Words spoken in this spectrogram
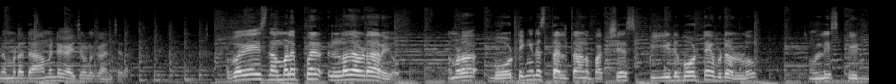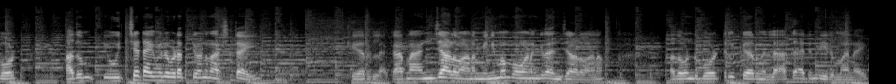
നമ്മുടെ ഡാമിന്റെ കാഴ്ചകളൊക്കെ കാണിച്ചു അപ്പോൾ ഗൈസ് നമ്മളിപ്പോൾ ഉള്ളത് എവിടെ അറിയോ? നമ്മുടെ ബോട്ടിങ്ങിന്റെ സ്ഥലത്താണ്. പക്ഷേ സ്പീഡ് ബോട്ടേ ഇവിടെ ഉള്ളൂ? ഓൺലി സ്പീഡ് ബോട്ട് അതും ഈ ഉച്ച ടൈമിൽ ഇവിടെ എത്തിയോണ്ട് നഷ്ടമായി കയറില്ല കാരണം അഞ്ചാൾ വേണം. മിനിമം പോകണമെങ്കിൽ അഞ്ചാൾ വേണം. അതുകൊണ്ട് ബോട്ടിൽ കയറുന്നില്ല ആ കാര്യം തീരുമാനമായി.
